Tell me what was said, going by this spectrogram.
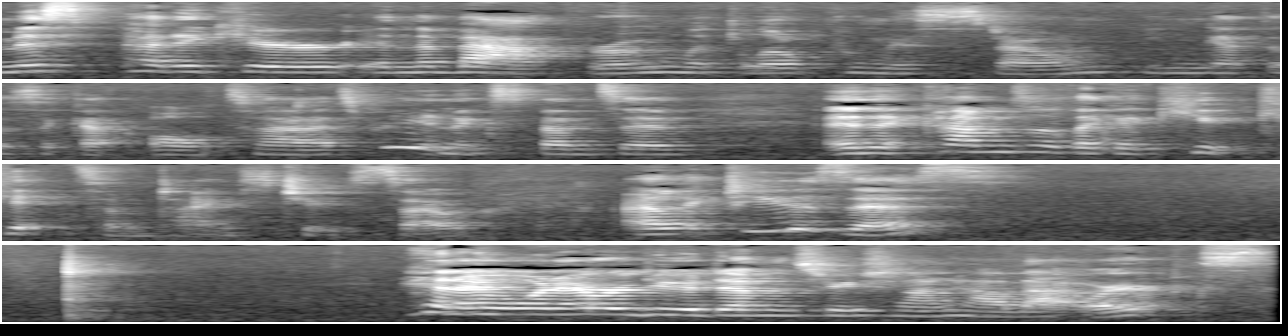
Mist Pedicure in the bathroom with little pumice stone. You can get this like at Ulta. It's pretty inexpensive. And it comes with like a cute kit sometimes too. So I like to use this. And I won't ever do a demonstration on how that works.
